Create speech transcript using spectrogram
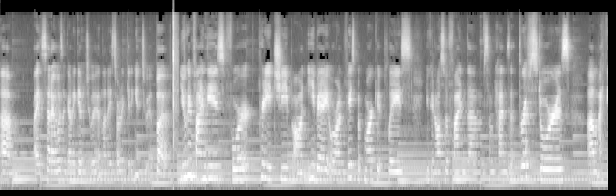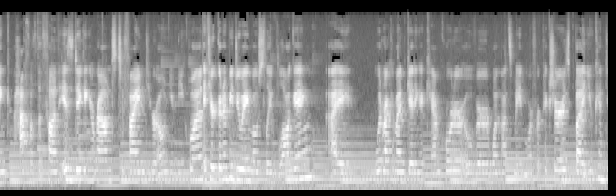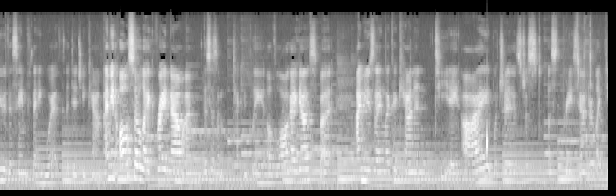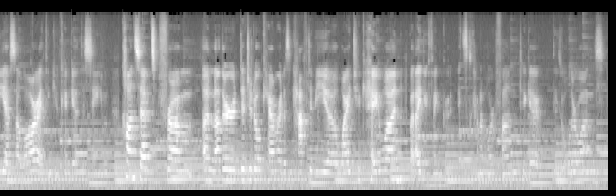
Um, I said I wasn't gonna get into it and then I started getting into it. But you can find these for pretty cheap on eBay or on Facebook Marketplace. You can also find them sometimes at thrift stores. Um, I think half of the fun is digging around to find your own unique one. If you're gonna be doing mostly vlogging, I would recommend getting a camcorder over one that's made more for pictures, but you can do the same thing with a digicam. I mean, also like right now, I'm, this isn't technically a vlog, I guess, but I'm using like a Canon T8i, which is just a pretty standard like DSLR. I think you can get the same concept from another digital camera. It doesn't have to be a Y2K one, but I do think it's kind of more fun to get.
